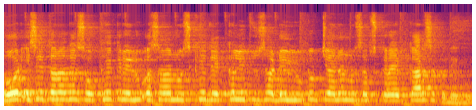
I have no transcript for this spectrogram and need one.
ਹੋਰ ਇਸੇ ਤਰ੍ਹਾਂ ਦੇ ਸੌਖੇ ਘਰੇਲੂ ਆਸਾਨ ਨੁਸਖੇ ਦੇਖਣ ਲਈ ਤੁਸੀਂ ਸਾਡੇ YouTube ਚੈਨਲ ਨੂੰ ਸਬਸਕ੍ਰਾਈਬ ਕਰ ਸਕਦੇ ਹੋ।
